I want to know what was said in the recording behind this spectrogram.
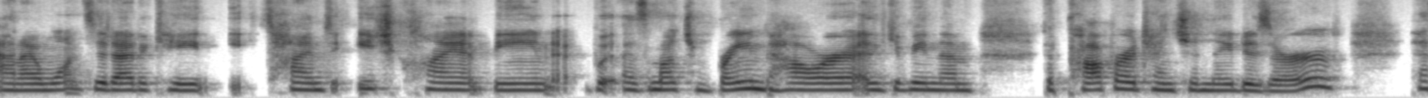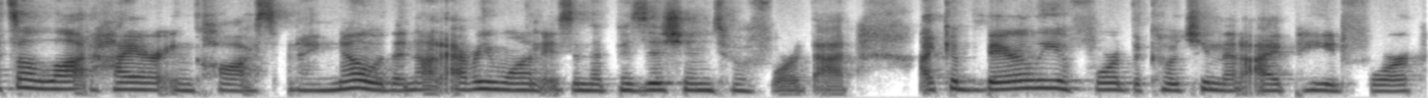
and I want to dedicate time to each client being as much brain power and giving them the proper attention they deserve, that's a lot higher in cost. And I know that not everyone is in the position to afford that. I could barely afford the coaching that I paid for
